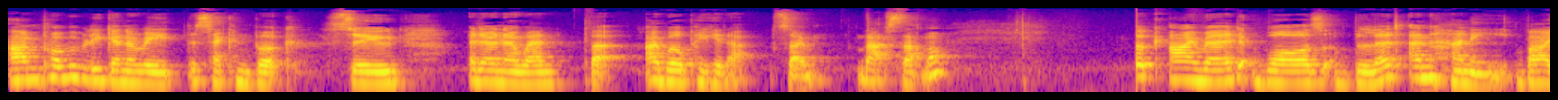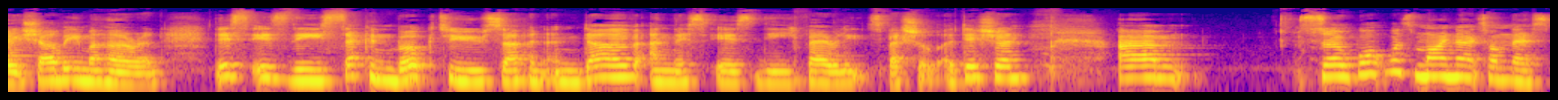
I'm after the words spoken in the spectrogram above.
I'm probably going to read the second book soon. I don't know when, but I will pick it up. So that's that one book I read was Blood and Honey by Shelby Mahurin. This is the second book to Serpent and Dove, and this is the Fairy Special Edition. Um, so what was my notes on this?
